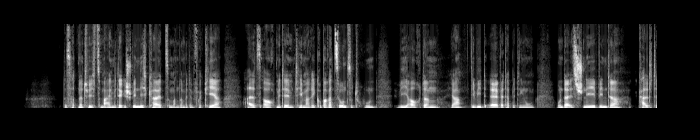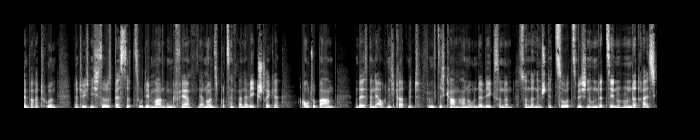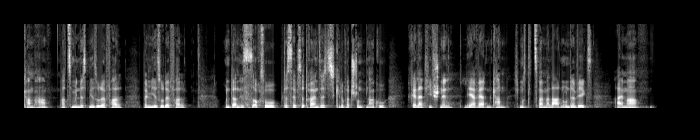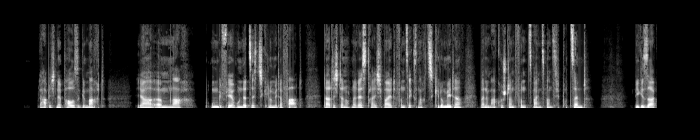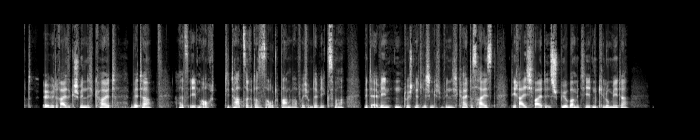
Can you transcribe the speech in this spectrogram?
Das hat natürlich zum einen mit der Geschwindigkeit, zum anderen mit dem Verkehr, als auch mit dem Thema Rekuperation zu tun, wie auch dann, ja, die äh, Wetterbedingungen. Und da ist Schnee, Winter, kalte Temperaturen natürlich nicht so das Beste. Zudem waren ungefähr ja, 90 Prozent meiner Wegstrecke Autobahn. Und da ist man ja auch nicht gerade mit 50 kmh nur unterwegs, sondern, sondern im Schnitt so zwischen 110 und 130 kmh. War zumindest mir so der Fall, bei mir so der Fall. Und dann ist es auch so, dass selbst der 63 Kilowattstunden Akku relativ schnell leer werden kann. Ich musste zweimal laden unterwegs. Einmal habe ich eine Pause gemacht, ja, ähm, nach ungefähr 160 Kilometer Fahrt da hatte ich dann noch eine Restreichweite von 86 Kilometer bei einem Akkustand von 22 Prozent. Wie gesagt, erhöhte Reisegeschwindigkeit, Wetter, als eben auch die Tatsache, dass es Autobahn war, wo ich unterwegs war, mit der erwähnten durchschnittlichen Geschwindigkeit. Das heißt, die Reichweite ist spürbar mit jedem Kilometer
